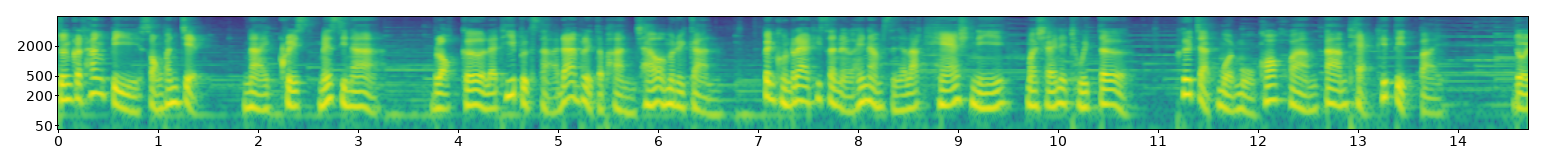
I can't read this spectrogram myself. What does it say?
จนกระทั่งปี 2007 นายคริส เมสซินาบล็อกเกอร์และที่ปรึกษาด้านผลิตภัณฑ์ชาวอเมริกัน เป็นคนแรกที่เสนอให้นำสัญลักษณ์ hash นี้มาใช้ใน Twitter เพื่อจัดหมวดหมู่ข้อความตามแท็กที่ติดไป โดย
